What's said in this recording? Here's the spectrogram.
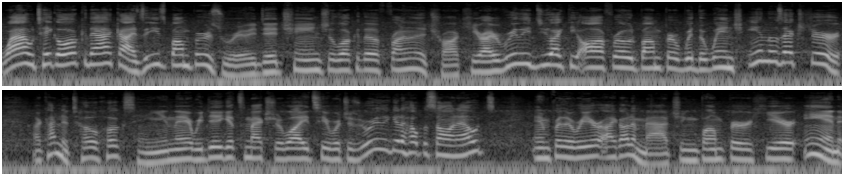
Wow, take a look at that guys, these bumpers really did change the look of the front of the truck here. I really do like the off-road bumper with the winch and those extra uh, kind of tow hooks hanging there. We did get some extra lights here, which is really going to help us on out. And for the rear, I got a matching bumper here, and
